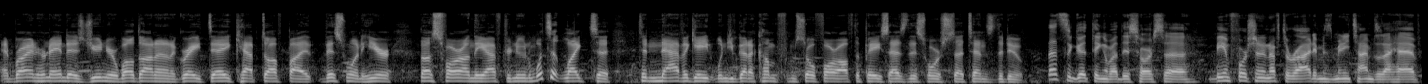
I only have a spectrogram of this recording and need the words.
and Brian Hernandez Jr. Well done on a great day, capped off by this one here thus far on the afternoon. What's it like to to navigate when you've got to come from so far off the pace as this horse uh, tends to do? That's the good thing about this horse. Uh, being fortunate enough to ride him as many times as I have,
